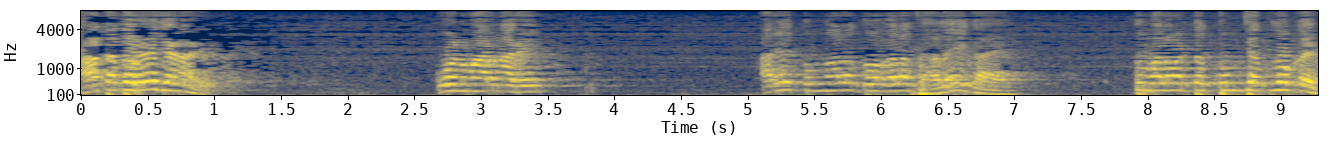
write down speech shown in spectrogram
आता तर रोज येणार आहे. कोण मारणार आहे? अरे तुम्हाला दोघाला झालंय काय? तुम्हाला वाटतं तुमच्यात लोक आहेत.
